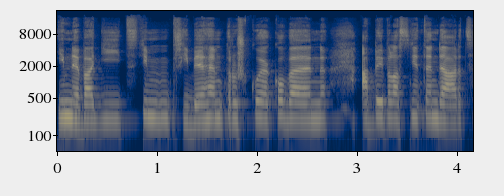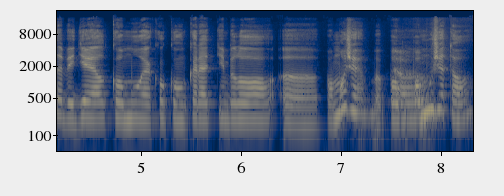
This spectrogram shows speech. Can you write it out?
jim nevadí s tím příběhem trošku jako ven, aby vlastně ten dárce viděl, komu jako konkrétně bylo, uh, pomůže, po, uh, pomůže to?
